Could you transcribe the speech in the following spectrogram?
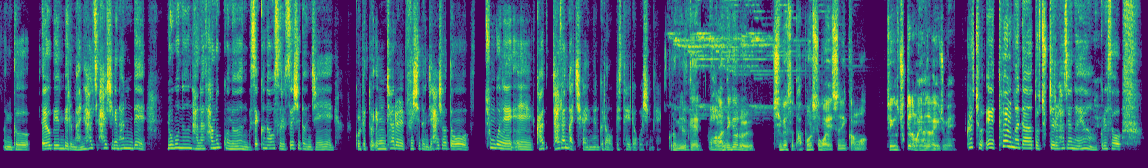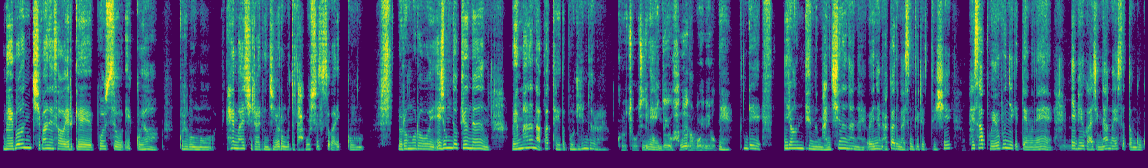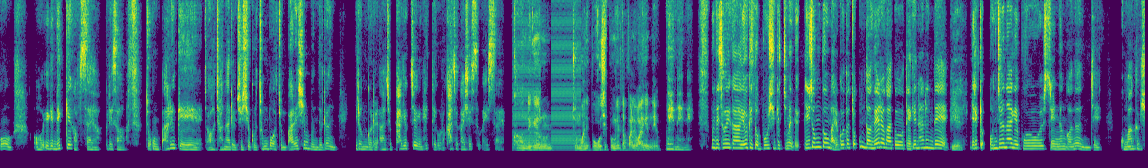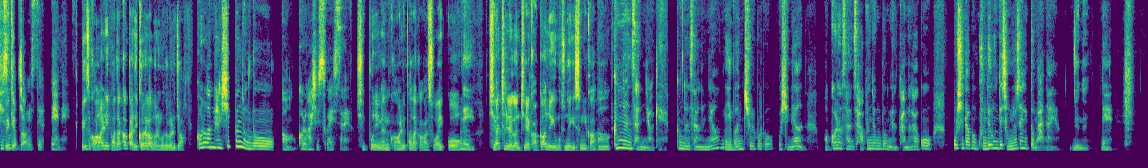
음, 그 에어비앤비를 많이 하, 하시긴 하는데 요거는 하나 사놓고는 뭐 세컨하우스를 쓰시든지 그렇게 또 임차를 두시든지 하셔도 충분히 이 가- 자산 가치가 있는 그런 오피스텔이라고 보시면 돼요. 그럼 이렇게 네. 광안대교를 집에서 다 볼 수가 있으니까 뭐 저희도 축제도 많이 하잖아요 요즘에. 그렇죠. 이 토요일마다 또 축제를 하잖아요. 네. 그래서 매번 집안에서 이렇게 볼 수 있고요. 그리고 뭐 해맞이라든지 이런 것도 다 보실 수가 있고 여러모로 이 정도 뷰는 웬만한 아파트에도 보기 힘들어요. 그렇죠. 진짜 네. 광안대교가 한눈에 다 보이네요. 네. 근데 이런 뷰는 많지는 않아요. 왜냐하면 아까도 말씀드렸듯이 회사 보유분이기 때문에 네. 이 뷰가 아직 남아 있었던 거고, 어, 이게 몇 개가 없어요. 그래서 조금 빠르게 어, 전화를 주시고 정보가 좀 빠르신 분들은 이런 거를 아주 파격적인 혜택으로 가져가실 수가 있어요. 광안대교를 좀 많이 보고 싶으면 일단 빨리 와야겠네요. 네네네. 근데 저희가 여기서 보시겠지만 이 정도 말고도 조금 더 내려가도 되긴 하는데 예. 이렇게 온전하게 볼 수 있는 거는 이제 그만큼 없다. 있어요. 네네. 여기서 광안리 바닷가까지 걸어가면 얼마나 걸리죠? 걸어가면 한 10분 정도 어, 걸어가실 수가 있어요. 10분이면 광안리 바닷가 갈 수가 있고 네. 지하철역은 제일 가까운 역이 무슨 역이 있습니까? 어, 금년산역이에요. 금년산역 2번 출구로 오시면 어, 걸어서 한 4분 정도면 가능하고 오시다 보면 군데군데 정류장이 또 많아요. 네네. 네.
